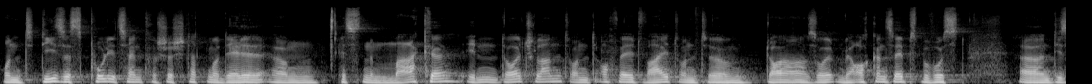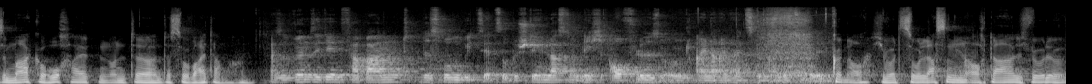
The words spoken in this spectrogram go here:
Und dieses polyzentrische Stadtmodell ähm, ist eine Marke in Deutschland und auch weltweit. Und ähm, da sollten wir auch ganz selbstbewusst äh, diese Marke hochhalten und äh, das so weitermachen. Also würden Sie den Verband des Ruhrgebiets jetzt so bestehen lassen und nicht auflösen und eine Einheitsgemeinde zu bilden? Genau, ich würde es so lassen. Auch da, ich würde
